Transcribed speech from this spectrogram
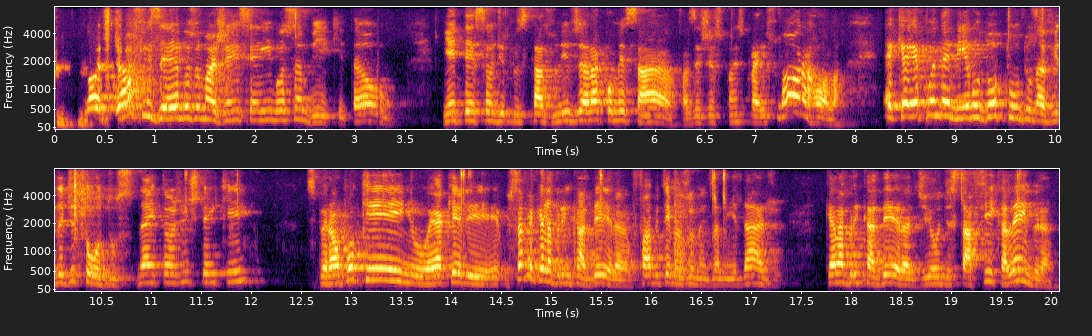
nós já fizemos uma agência em Moçambique, então minha intenção de ir para os Estados Unidos era começar a fazer gestões para isso. Uma hora rola. É que aí a pandemia mudou tudo na vida de todos, né? Então a gente tem que esperar um pouquinho. É aquele. Sabe aquela brincadeira? O Fábio tem mais ou menos a minha idade. Aquela brincadeira de onde está fica, lembra?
